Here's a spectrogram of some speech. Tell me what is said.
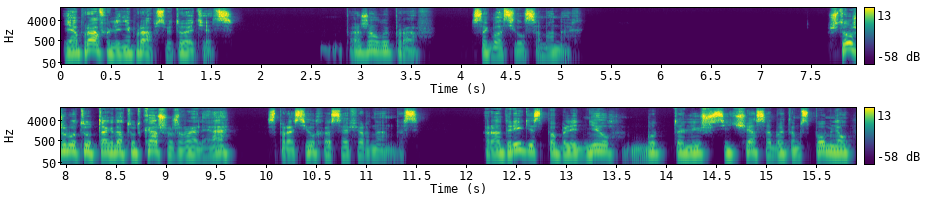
Я прав или не прав, святой отец? Пожалуй, прав, согласился монах. «Что же вы тут тогда тут кашу жрали, а?» — спросил Хосе Фернандес. Родригес побледнел, будто лишь сейчас об этом вспомнил,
